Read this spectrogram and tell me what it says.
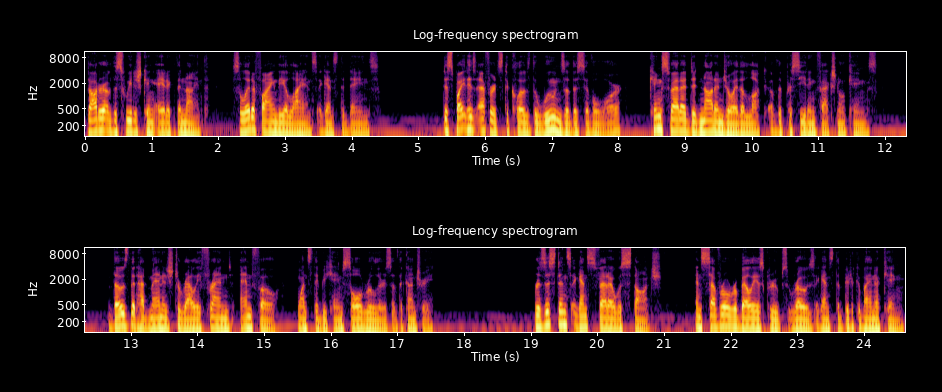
daughter of the Swedish King Eirik IX, solidifying the alliance against the Danes. Despite his efforts to close the wounds of the civil war, King Sverre did not enjoy the luck of the preceding factional kings those that had managed to rally friend and foe once they became sole rulers of the country. Resistance against Sverre was staunch, and several rebellious groups rose against the Birkebeiner king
